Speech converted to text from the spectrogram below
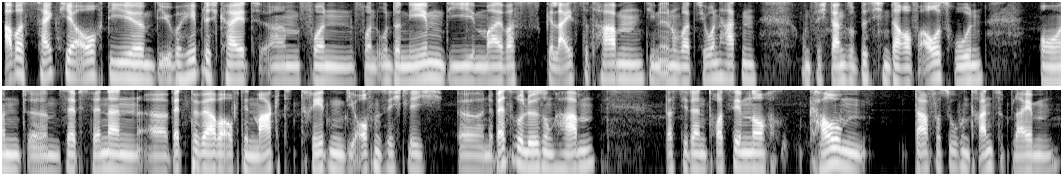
Aber es zeigt hier auch die, die Überheblichkeit ähm, von, von Unternehmen, die mal was geleistet haben, die eine Innovation hatten und sich dann so ein bisschen darauf ausruhen. Und ähm, selbst wenn dann äh, Wettbewerber auf den Markt treten, die offensichtlich äh, eine bessere Lösung haben, dass die dann trotzdem noch kaum da versuchen dran zu bleiben.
